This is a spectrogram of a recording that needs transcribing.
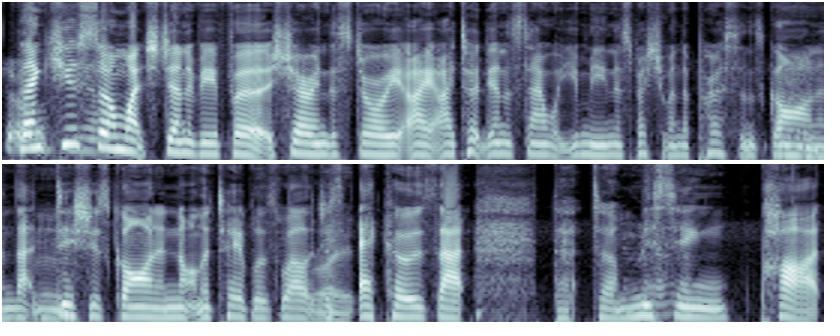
so, thank you yeah. so much, Genevieve, for sharing the story. I, I totally understand what you mean, especially when the person's gone and that dish is gone and not on the table as well. It just echoes that that uh, missing part.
